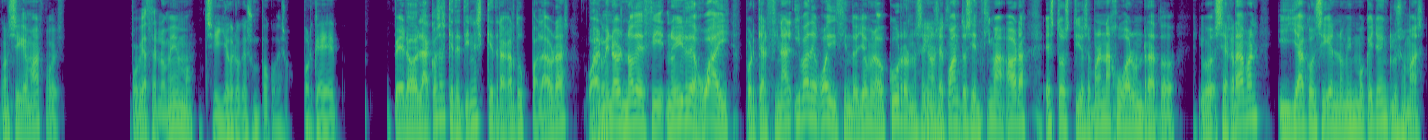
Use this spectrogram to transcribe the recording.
consigue más, pues, pues voy a hacer lo mismo. sí, yo creo que es un poco eso. Porque Pero la cosa es que te tienes que tragar tus palabras, o al menos no decir, no ir de guay, porque al final iba de guay diciendo yo me lo curro, no sé Sí, qué, no sé sí, cuántos, y encima ahora estos tíos se ponen a jugar un rato y se graban y ya consiguen lo mismo que yo, incluso más.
